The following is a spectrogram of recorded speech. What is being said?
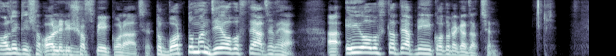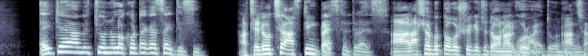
অলরেডি সব অলরেডি সব পে করা আছে। তো বর্তমান যে অবস্থায় আছে ভাইয়া এই অবস্থাতে আপনি কত টাকা যাচ্ছেন? এইটা আমি চুয়ান্ন লক্ষ টাকা চাইতেছি। আচ্ছা এটা হচ্ছে আস্টিং প্রাইস আর আসার পর তো অবশ্যই কিছুটা অনার করবেন। হ্যাঁ, honor আচ্ছা।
